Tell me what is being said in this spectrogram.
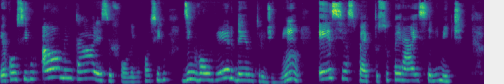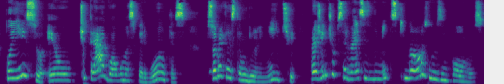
eu consigo aumentar esse fôlego, eu consigo desenvolver dentro de mim esse aspecto, superar esse limite. Por isso, eu te trago algumas perguntas sobre a questão do limite para a gente observar esses limites que nós nos impomos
